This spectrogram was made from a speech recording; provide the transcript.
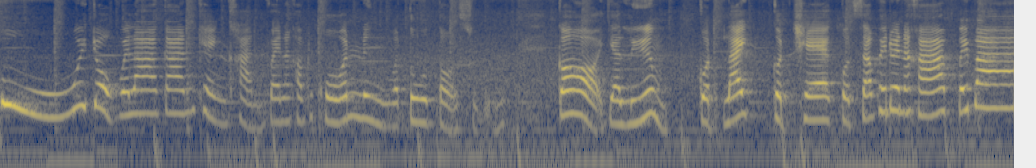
หูจบเวลาการแข่งขันไปนะครับทุกคนหนึ่งประตูต่อศูนย์ก็อย่าลืมกดไลค์ กดแชร์ กดซับให้ด้วยนะคะ บ๊ายบาย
